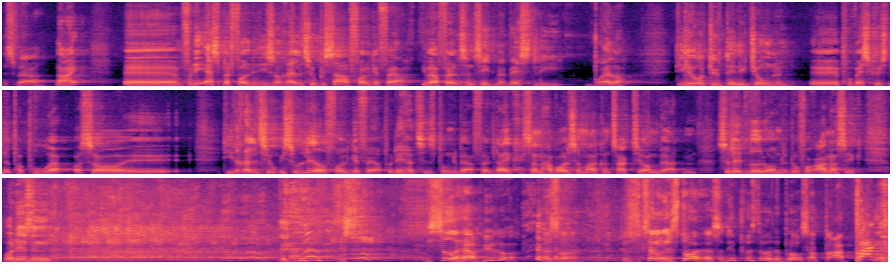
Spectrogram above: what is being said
desværre. Nej, øh, fordi Aspat-folket, de er sådan relativt bizart folkefærd, i hvert fald sådan set med vestlige briller. De lever dybt inde i junglen øh, på vestkysten af Papua, og så øh, de er et relativt isoleret folkefærd på det her tidspunkt i hvert fald. Der ikke sådan har voldsomt meget kontakt til omverdenen. Så lidt ved du om det, du får Randers ikke. Hvor det er sådan, Vi sidder her og hygger. Altså, du fortæller en historie, og så lige pludselig var det blå, så bare bang!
